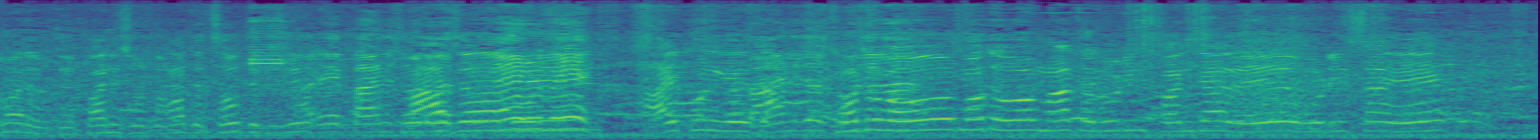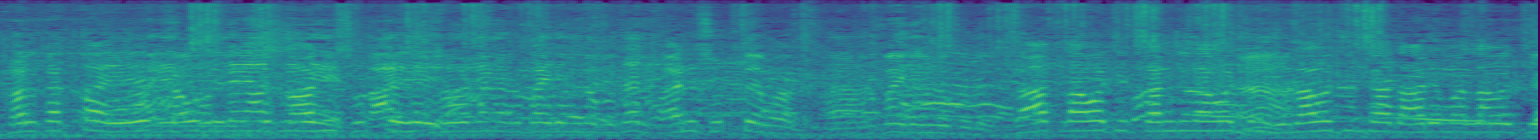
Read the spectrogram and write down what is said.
बरं होते पाणी सोडतो माझं चौथे तिथे. माझं ऐकून घे. मोठं भाऊ मोठं भाऊ माझं लोडिंग पंजाब आहे ओडिसा आहे. कलकत्ता असं पाणी ना रुपये देऊन नको चल. पाणी सुटतंय मग हा, रुपये देऊन नको. जात लावायची चांगली लावायची लावायची जात आडे माल लावायची.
